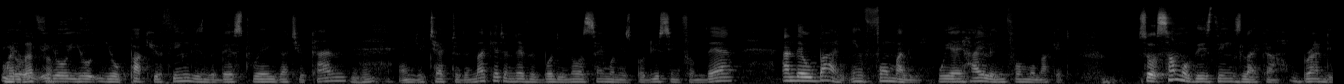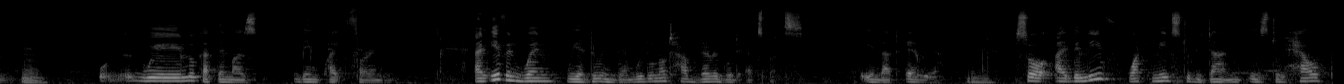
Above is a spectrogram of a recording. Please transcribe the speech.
Why you, that so? you, you, you pack your things in the best way that you can mm -hmm. and you take to the market and everybody knows Simon is producing from there and they'll buy informally. We are a highly informal market. So some of these things like uh, branding, mm. we look at them as being quite foreign. And even when we are doing them, we do not have very good experts in that area. Mm. So I believe what needs to be done is to help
